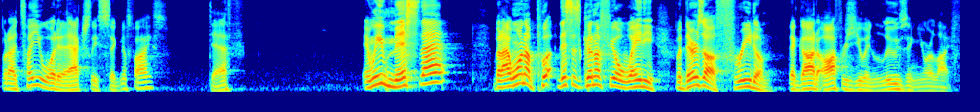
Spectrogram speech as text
but I tell you what it actually signifies death. And we miss that but I want to put this is going to feel weighty, but there's a freedom that God offers you in losing your life.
